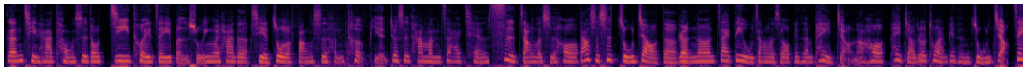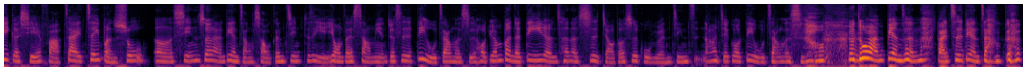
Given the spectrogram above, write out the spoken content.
跟其他同事都激推这一本书，因为他的写作的方式很特别，就是他们在前四章的时候，当时是主角的人呢，在第五章的时候变成配角，然后配角就突然变成主角。这个写法在这一本书，嗯、呃，新虽然店长少根筋，就是也用在上面，就是第五章的时候，原本的第一人称的视角都是古原金子，然后结果第五章的时。之后 就突然变成白痴店长的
